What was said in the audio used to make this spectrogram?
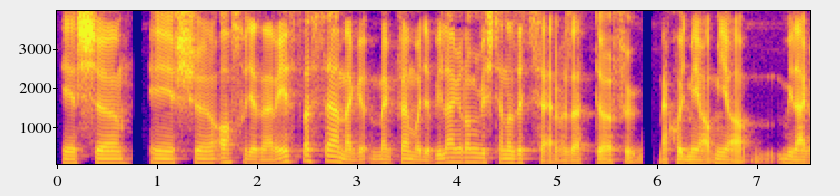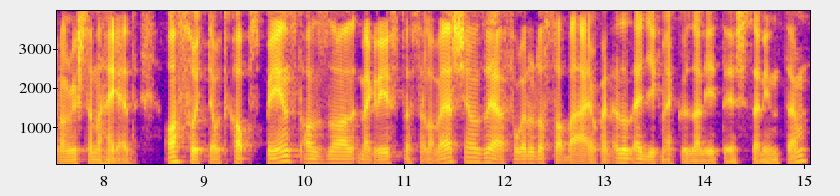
És és az, hogy ezen részt veszel, meg, meg fenn vagy a világranglistán, az egy szervezettől függ, meg hogy mi a, mi a világranglistán a helyed. Az, hogy te ott kapsz pénzt, azzal meg részt veszel a versenyen, az elfogadod a szabályokat. Ez az egyik megközelítés szerintem.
